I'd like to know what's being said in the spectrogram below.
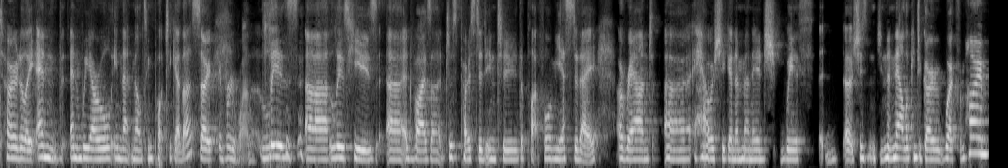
Totally, and and we are all in that melting pot together. So everyone, Liz, uh, Liz Hughes, uh, advisor, just posted into the platform yesterday around uh, how is she going to manage with. Uh, she's now looking to go work from home.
